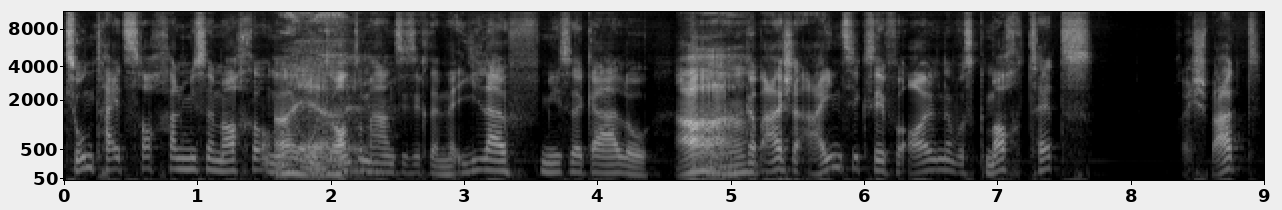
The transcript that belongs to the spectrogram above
Gesundheitssachen müssen machen und Ah, ja. unter anderem haben sie sich dann einen Einlauf müssen geben lassen. Ah. Ich glaube, er ist der Einzige von allen, der es gemacht hat. Respekt.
